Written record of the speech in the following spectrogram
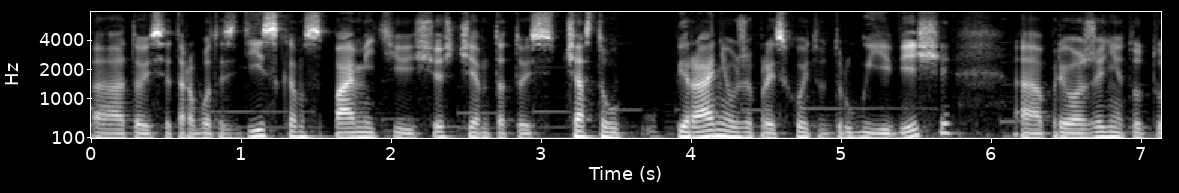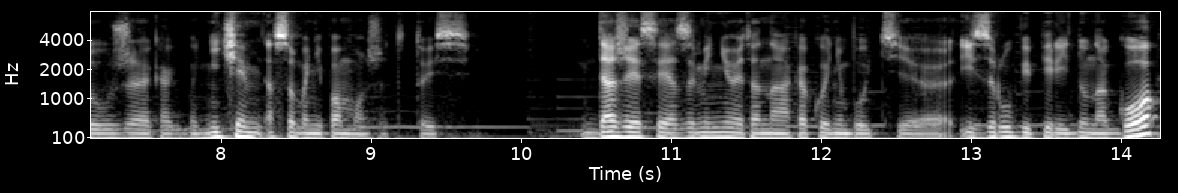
э, то есть это работа с диском, с памятью, еще с чем-то. То есть часто упирание уже происходит в другие вещи, э, приложение тут уже как бы ничем особо не поможет. То есть даже если я заменю это на какой-нибудь э, из Ruby перейду на Go,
